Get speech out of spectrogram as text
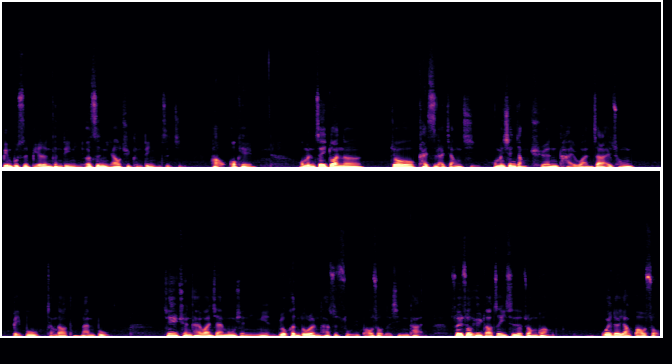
并不是别人肯定你，而是你要去肯定你自己。好，OK，我们这一段呢，就开始来讲起。我们先讲全台湾，再来从北部讲到南部。其实全台湾现在目前里面有很多人，他是属于保守的心态，所以说遇到这一次的状况，为了要保守，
